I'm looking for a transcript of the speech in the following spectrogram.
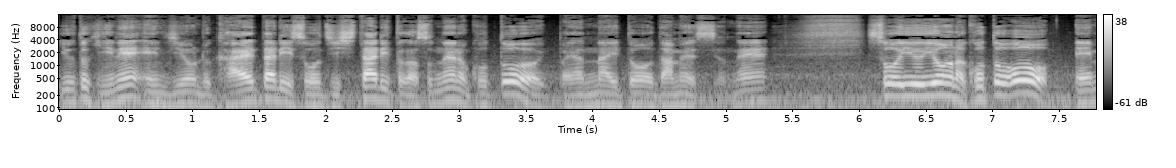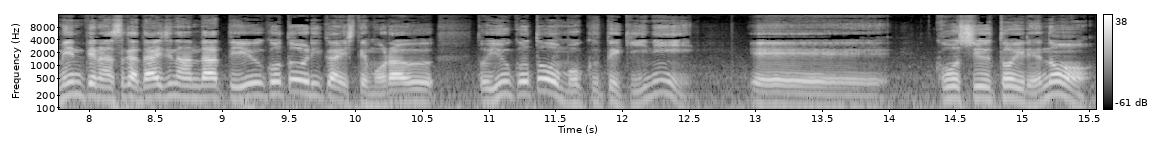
いう時にね、エンジンオイル変えたり、掃除したりとか、そんなようなことをいっぱいやんないとダメですよね。そういうようなことを、えー、メンテナンスが大事なんだっていうことを理解してもらうということを目的に、えー、公衆トイレの、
